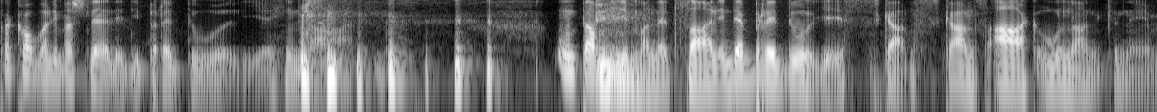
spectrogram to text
Da kommt man immer schnell in die Bredouille hinein. Und da will man nicht sein. In der Bredouille ist es ganz, ganz arg unangenehm.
